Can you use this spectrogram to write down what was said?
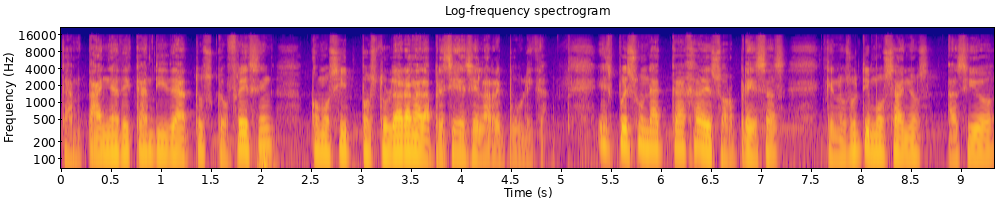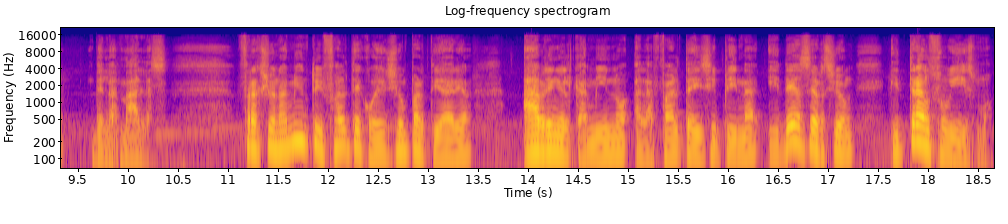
campañas de candidatos que ofrecen como si postularan a la presidencia de la República. Es pues una caja de sorpresas que en los últimos años ha sido de las malas. Fraccionamiento y falta de cohesión partidaria abren el camino a la falta de disciplina y deserción y transfugismo.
